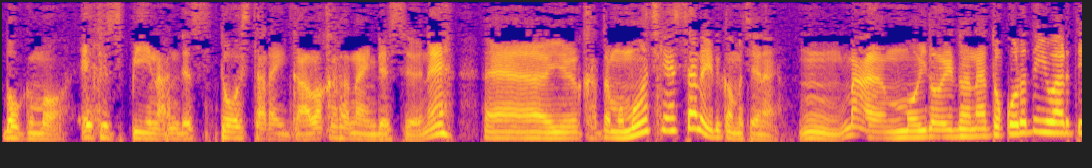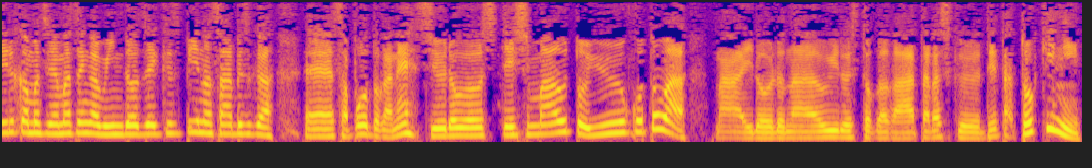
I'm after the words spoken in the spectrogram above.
僕も XP なんです。どうしたらいいかわからないんですよね。えー、いう方ももしかしたらいるかもしれない。うん。まあ、もういろいろなところで言われているかもしれませんが、Windows XP のサービスが、えー、サポートがね、終了してしまうということは、まあ、いろいろなウイルスとかが新しく出た時に、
